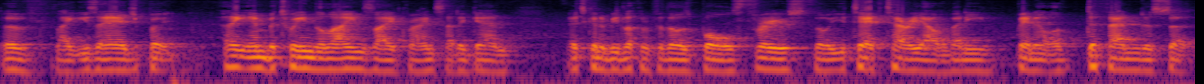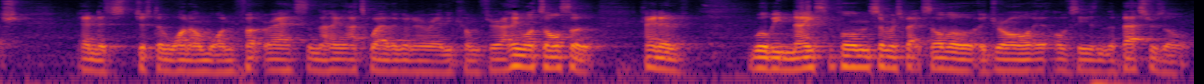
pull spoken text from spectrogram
of like his age, but I think in between the lines, like Ryan said again, it's going to be looking for those balls through. So you take Terry out of any being able to defend as such, and it's just a one-on-one foot race, and I think that's where they're going to really come through. I think what's also kind of will be nice for Fulham in some respects, although a draw obviously isn't the best result.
